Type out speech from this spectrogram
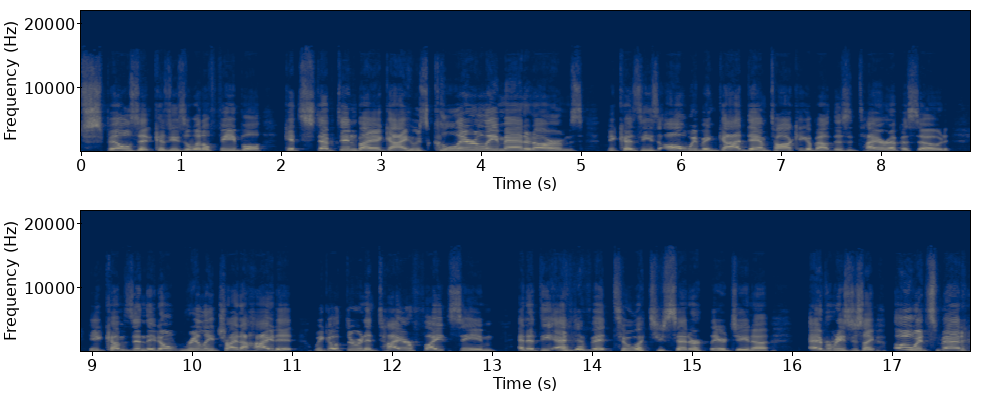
spills it because he's a little feeble, gets stepped in by a guy who's clearly man at arms because he's all we've been goddamn talking about this entire episode. He comes in, they don't really try to hide it. We go through an entire fight scene, and at the end of it, to what you said earlier, Gina, everybody's just like, oh, it's man at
